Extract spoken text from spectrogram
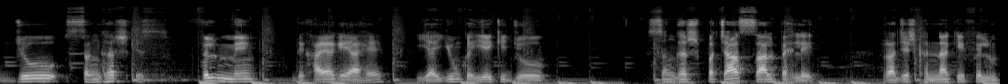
जो संघर्ष इस फ़िल्म में दिखाया गया है, या यूँ कहिए कि जो संघर्ष 50 साल पहले राजेश खन्ना की फ़िल्म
